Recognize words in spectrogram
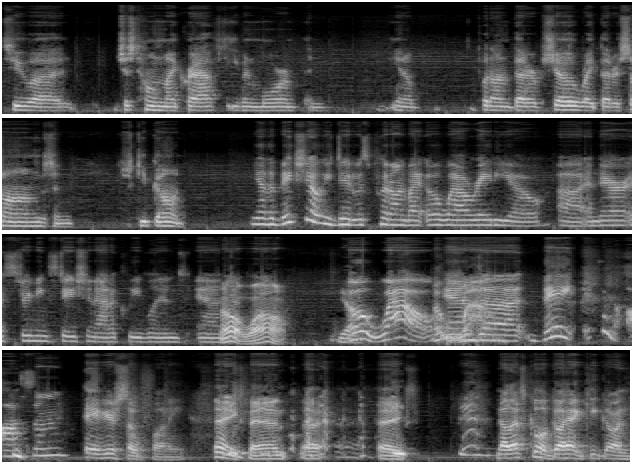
to uh, just hone my craft even more, and you know, put on a better show, write better songs, and just keep going. Yeah, the big show we did was put on by Oh Wow Radio, uh, and they're a streaming station out of Cleveland. And Oh wow. Yeah. oh wow, Oh, and wow. Uh, they it's an awesome. Dave, you're so funny. Thanks, man. Uh, thanks. No, that's cool. Go ahead, keep going.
